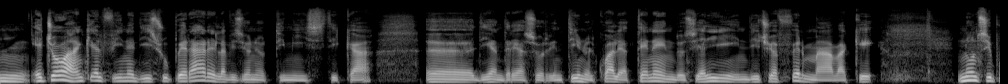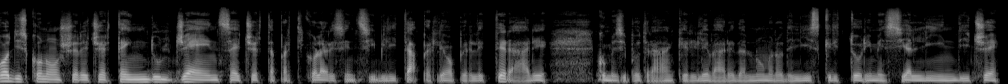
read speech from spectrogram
mm, e ciò anche al fine di superare la visione ottimistica eh, di Andrea Sorrentino, il quale attenendosi agli indici affermava che non si può disconoscere certa indulgenza e certa particolare sensibilità per le opere letterarie, come si potrà anche rilevare dal numero degli scrittori messi all'indice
